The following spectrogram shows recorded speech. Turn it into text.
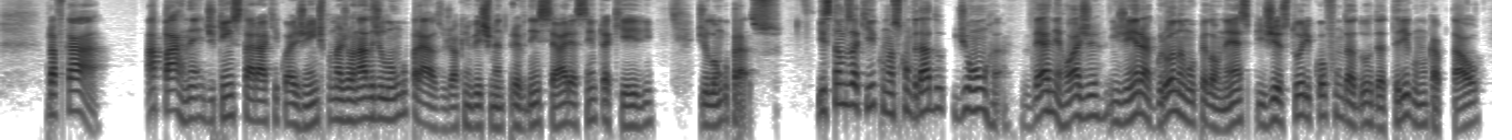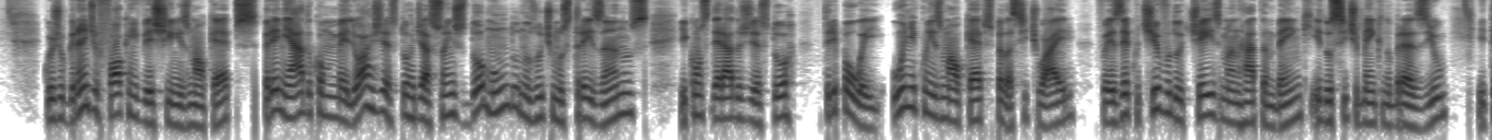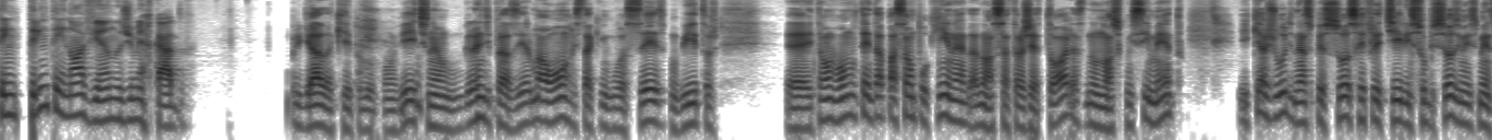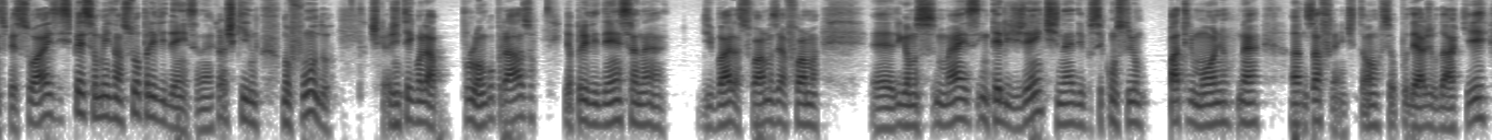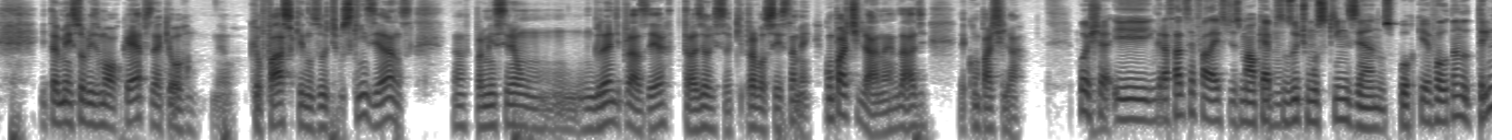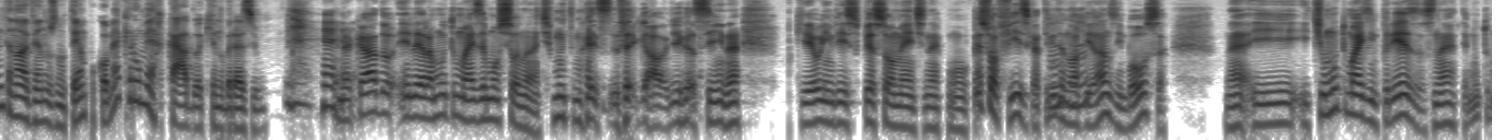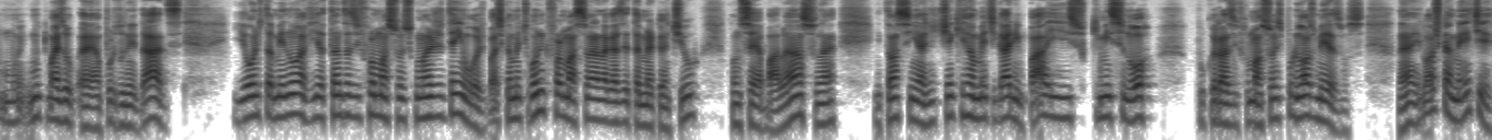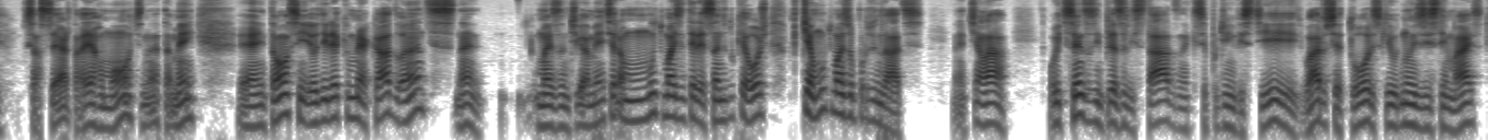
para ficar a par né, de quem estará aqui com a gente para uma jornada de longo prazo, já que o investimento previdenciário é sempre aquele de longo prazo. E estamos aqui com o nosso convidado de honra, Werner Roger, engenheiro agrônomo pela Unesp, gestor e cofundador da Trigo no Capital, cujo grande foco é investir em small caps, premiado como melhor gestor de ações do mundo nos últimos três anos e considerado gestor AAA, único em small caps pela Citywire, foi executivo do Chase Manhattan Bank e do Citibank no Brasil e tem 39 anos de mercado. Obrigado aqui pelo convite, né? Um grande prazer, uma honra estar aqui com vocês, com o Vitor. É, então vamos tentar passar um pouquinho né, da nossa trajetória, do nosso conhecimento e que ajude né, as pessoas a refletirem sobre seus investimentos pessoais, especialmente na sua previdência. Né? Eu acho que, no fundo, que a gente tem que olhar para o longo prazo e a previdência, né, de várias formas, é a forma, é, digamos, mais inteligente né, de você construir um patrimônio né, anos à frente. Então, se eu puder ajudar aqui, e também sobre small caps, né, que, eu, né, que eu faço aqui nos últimos 15 anos, para mim seria um, um, grande prazer trazer isso aqui para vocês também. Compartilhar, na verdade, é compartilhar. Poxa, e engraçado você falar isso de small caps uhum. nos últimos 15 anos, porque voltando 39 anos no tempo, como é que era o mercado aqui no Brasil? o mercado, ele era muito mais emocionante, muito mais legal, digo assim, né? Porque eu invisto pessoalmente, né, com pessoa física, 39 uhum. anos em bolsa, né? E, e tinha muito mais empresas, né? Tem muito, muito mais é, oportunidades e onde também não havia tantas informações como a gente tem hoje. Basicamente, a única informação era na Gazeta Mercantil, quando saía balanço, né? Então, assim, a gente tinha que realmente garimpar e isso que me ensinou procurar as informações por nós mesmos, né? E logicamente, se acerta, erra um monte, né, também. É, então, assim, eu diria que o mercado antes, né, mais antigamente, era muito mais interessante do que é hoje, porque tinha muito mais oportunidades. Né? Tinha lá 800 empresas listadas, né, que você podia investir, vários setores que não existem mais.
